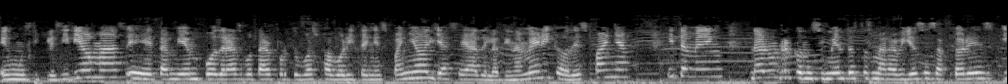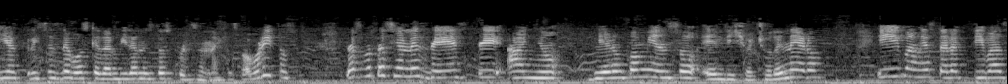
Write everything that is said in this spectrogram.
en múltiples idiomas. Eh, también podrás votar por tu voz favorita en español, ya sea de Latinoamérica o de España. Y también dar un reconocimiento a estos maravillosos actores y actrices de voz que dan vida a nuestros personajes favoritos. Las votaciones de este año dieron comienzo el 18 de enero y van a estar activas,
